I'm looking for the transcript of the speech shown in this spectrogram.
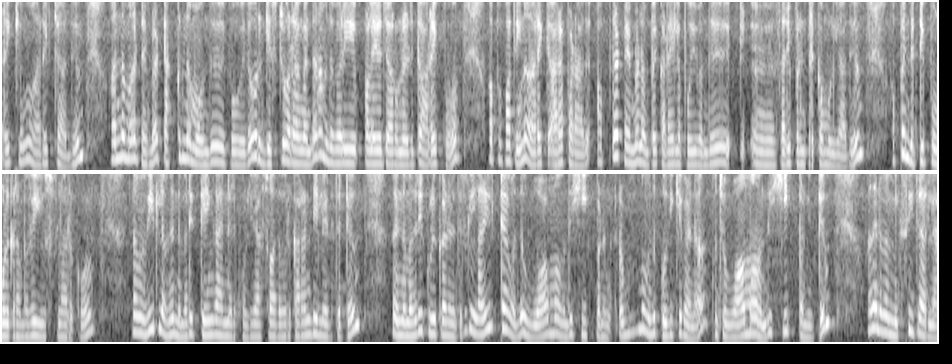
அரைக்கவும் அரைக்காது. அந்த மாதிரி டைமில் டக்குன்னு நம்ம வந்து இப்போ ஏதோ ஒரு கெஸ்ட் வராங்கன்னு தான் நம்ம இந்த மாதிரி பழைய ஜார் ஒன்று எடுத்து அரைப்போம். அப்போ பார்த்திங்கன்னா அரைக்க அரைப்படாது. அப்போ டைமில் நம்ம போய் கடையில் போய் வந்து சரி பண்ணிட்டு இருக்க முடியாது. அப்போ இந்த டிப் உங்களுக்கு ரொம்பவே யூஸ்ஃபுல்லாக இருக்கும். நம்ம வீட்டில் வந்து இந்த மாதிரி தேங்காய் எண்ணெய் இருக்கும் இல்லையா? ஸோ அதை ஒரு கரண்டியில் எடுத்துகிட்டு இந்த மாதிரி குளிக்கான எடுத்துகிட்டு லைட்டாக வந்து வார்மாக வந்து ஹீட் பண்ணுங்கள் ரொம்ப வந்து கொதிக்க வேணாம். கொஞ்சம் வார்மாக வந்து ஹீட் பண்ணிவிட்டு அதை நம்ம மிக்ஸி ஜாரில்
